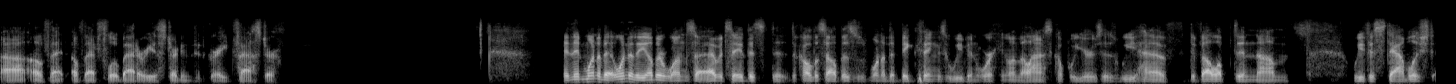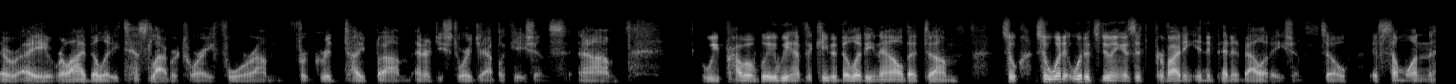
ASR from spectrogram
uh, of that of that flow battery is starting to degrade faster. And then one of the one of the other ones I would say this to, to call this out. This is one of the big things that we've been working on the last couple years. Is we have developed and um, we've established a, a, reliability test laboratory for um, for grid type um, energy storage applications. We probably we have the capability now that um, so so what it, what it's doing is it's providing independent validation. So if someone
